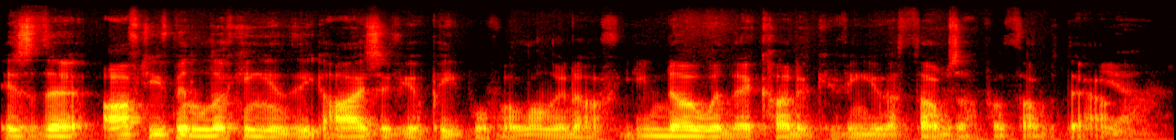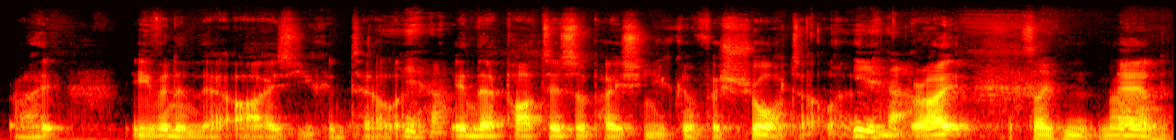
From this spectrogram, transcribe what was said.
is that after you've been looking in the eyes of your people for long enough you know when they're kind of giving you a thumbs up or thumbs down Yeah. right even in their eyes you can tell it Yeah. in their participation you can for sure tell it Yeah. right It's like no, And-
